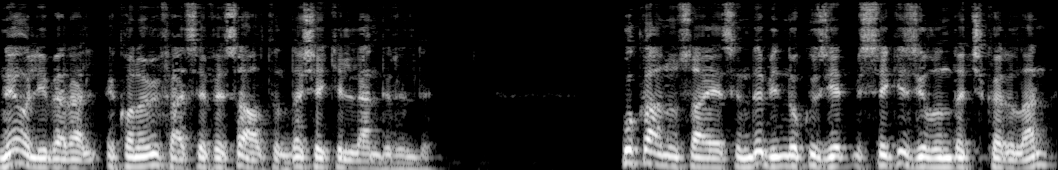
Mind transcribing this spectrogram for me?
neoliberal ekonomi felsefesi altında şekillendirildi. Bu kanun sayesinde 1978 yılında çıkarılan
